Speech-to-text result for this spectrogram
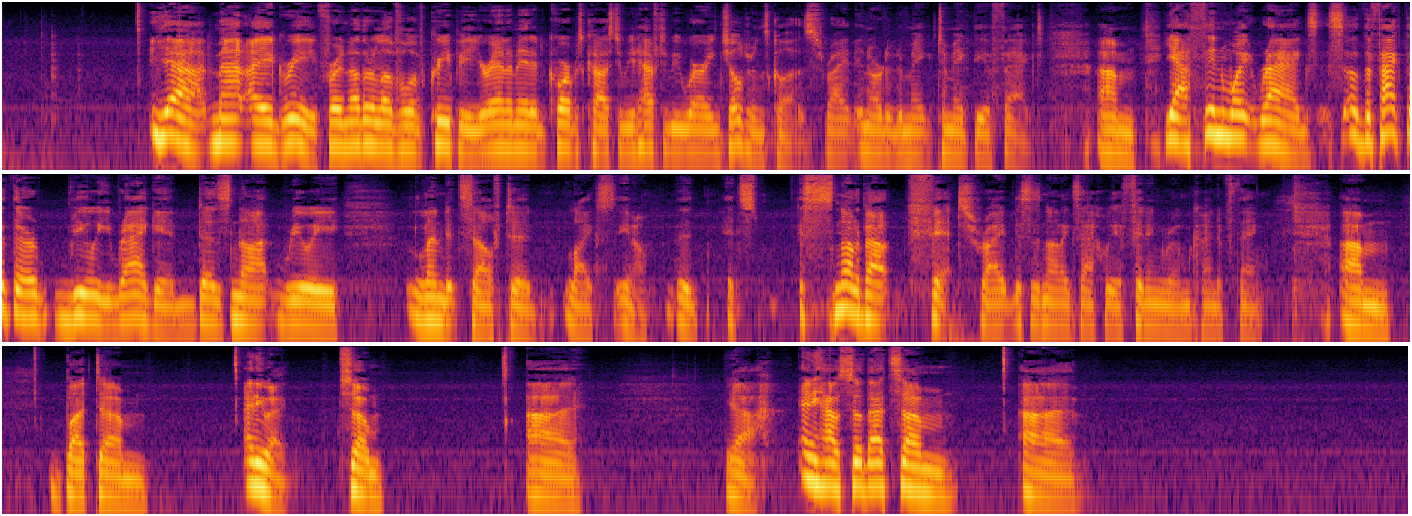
yeah, Matt, I agree. For another level of creepy, your animated corpse costume, you'd have to be wearing children's clothes, right, in order to make to make the effect. Um, yeah, thin white rags. So the fact that they're really ragged does not really lend itself to like you know it, it's it's not about fit, right? This is not exactly a fitting room kind of thing. Um, but um, anyway, so uh, yeah anyhow, so that's um uh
